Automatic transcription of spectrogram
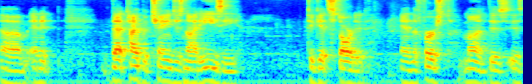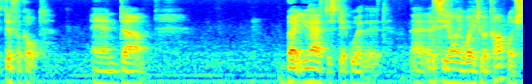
um, and it that type of change is not easy to get started, and the first month is is difficult, and um, but you have to stick with it. Uh, it's the only way to accomplish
